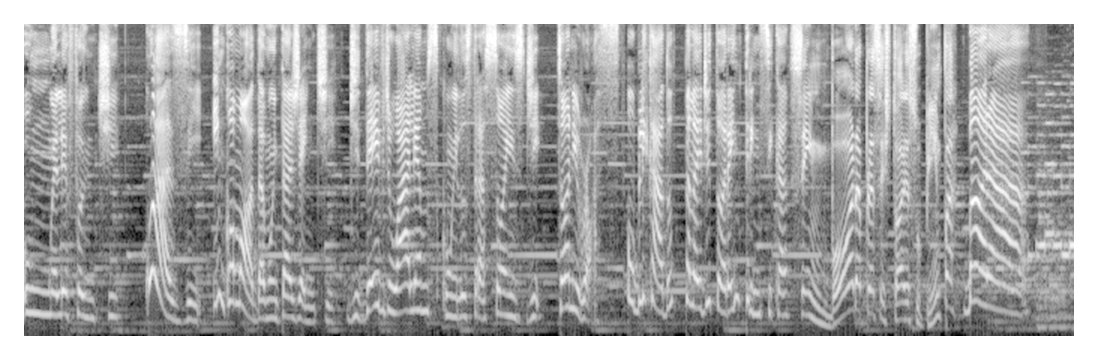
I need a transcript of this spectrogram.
Um Elefante Quase Incomoda Muita Gente, de David Williams, com ilustrações de Tony Ross, publicado pela editora Intrínseca. Sim, bora pra essa história supimpa? Bora!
